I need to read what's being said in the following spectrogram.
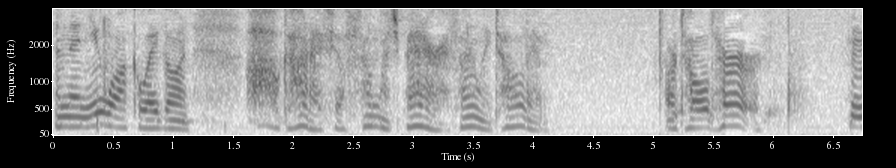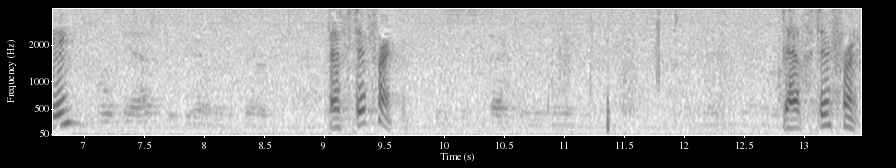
and then you walk away going, oh God, I feel so much better. I finally told him. Or told her. Hmm? That's different. That's different.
